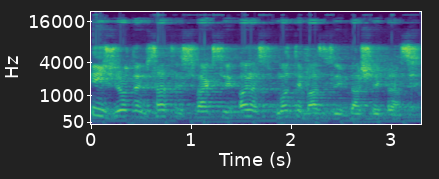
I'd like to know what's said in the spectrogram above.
i źródłem satysfakcji oraz motywacji w dalszej pracy.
